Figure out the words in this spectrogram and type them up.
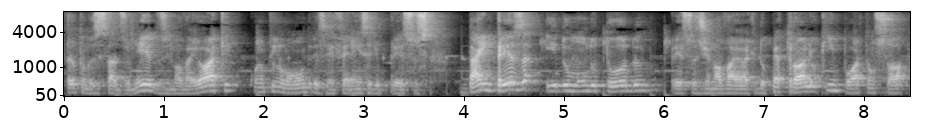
tanto nos Estados Unidos, em Nova York, quanto em Londres, referência de preços da empresa e do mundo todo, preços de Nova York do petróleo que importam só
